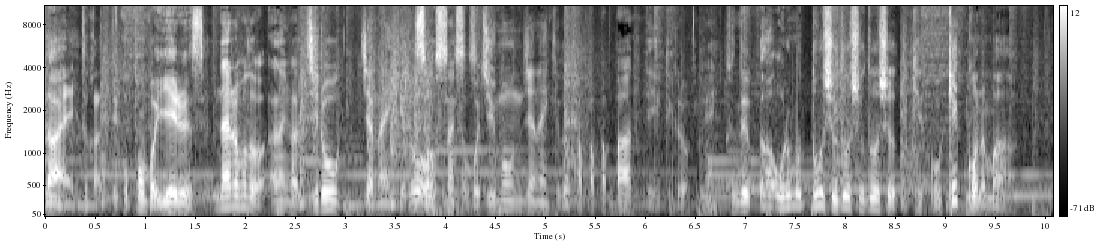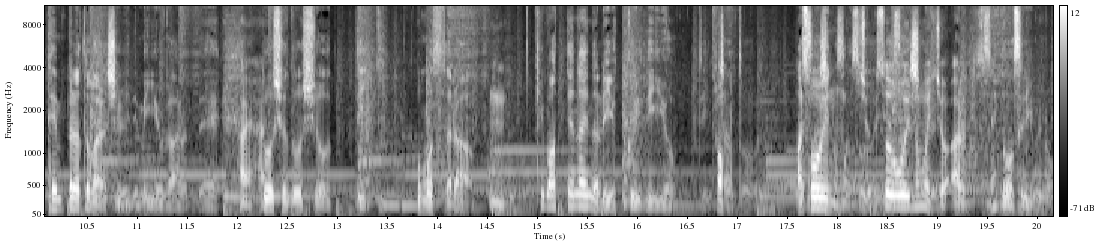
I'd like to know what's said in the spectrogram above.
大とかってこうポンポン言えるんですよ。なるほど。あなんか二郎じゃないけどなんかこう呪文じゃないけどパッパッパッパって言ってくるわけね。それであ俺もどうしようどうしようどうしようって結構結構なまあ天ぷらとかの種類でメニューがあるんで、はいはい。どうしようどうしようって言って思ってたらうん。決まってないならゆっくりでいいよってちゃんと。あそういうのも一応そういうのも一応応あるんですね。ノースリーブの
